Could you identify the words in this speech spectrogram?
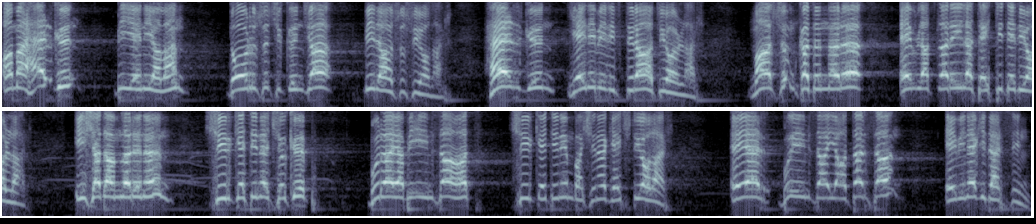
Ama her gün bir yeni yalan, doğrusu çıkınca bir daha susuyorlar. Her gün yeni bir iftira atıyorlar. Masum kadınları evlatlarıyla tehdit ediyorlar. İş adamlarının şirketine çöküp buraya bir imza at, şirketinin başına geç diyorlar. Eğer bu imzayı atarsan evine gidersin.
